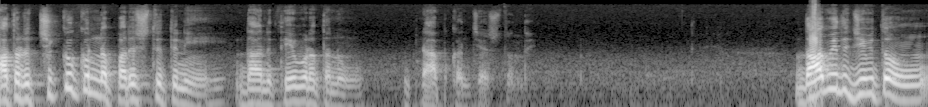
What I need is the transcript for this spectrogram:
అతడు చిక్కుకున్న పరిస్థితిని దాని తీవ్రతను జ్ఞాపకం చేస్తుంది. దావీదు జీవితం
